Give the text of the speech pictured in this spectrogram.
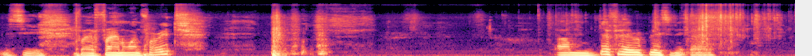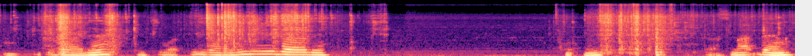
Let me see if I find one for it. I'm definitely replacing it, guys. These are the, what these are, these are the that's not them.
